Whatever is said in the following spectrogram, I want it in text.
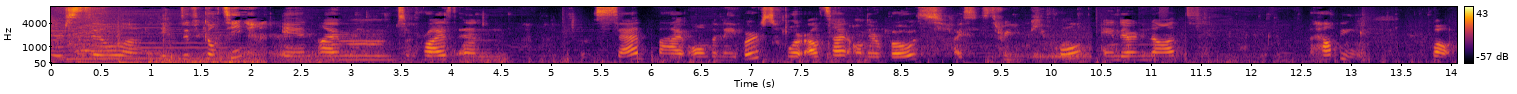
We're still uh, in difficulty, and I'm surprised and sad by all the neighbors who are outside on their boats. I see three people, and they're not helping. Well,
